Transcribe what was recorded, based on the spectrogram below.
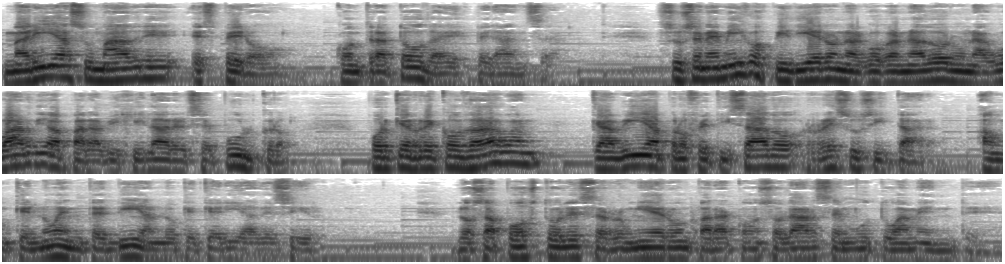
María, su madre, esperó, contra toda esperanza. Sus enemigos pidieron al gobernador una guardia para vigilar el sepulcro, porque recordaban que había profetizado resucitar, aunque no entendían lo que quería decir. Los apóstoles se reunieron para consolarse mutuamente.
